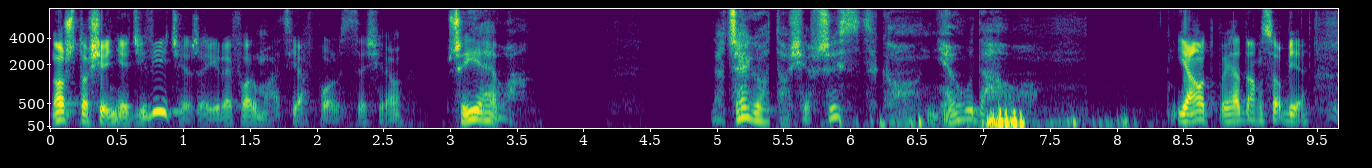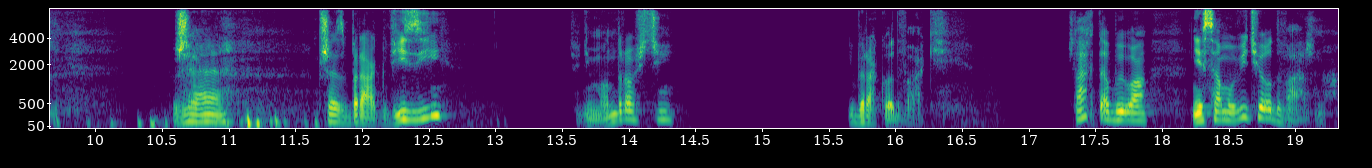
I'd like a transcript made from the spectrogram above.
Noż to się nie dziwicie, że i reformacja w Polsce się przyjęła. Dlaczego to się wszystko nie udało? Ja odpowiadam sobie, że przez brak wizji, czyli mądrości i brak odwagi. Szlachta była niesamowicie odważna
